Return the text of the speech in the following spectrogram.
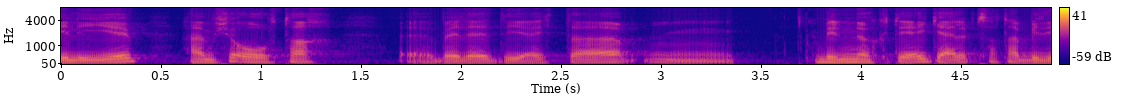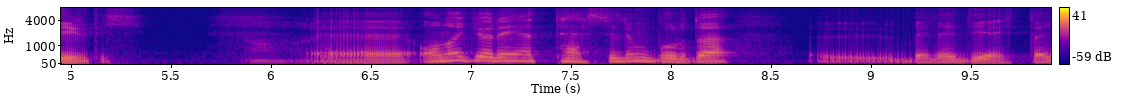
eləyib, həmişə ortaq e, belə deyək də bir nöqtəyə gəlib çata bilirdik. Ona görə yəni təhsilin burada belə deyək də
